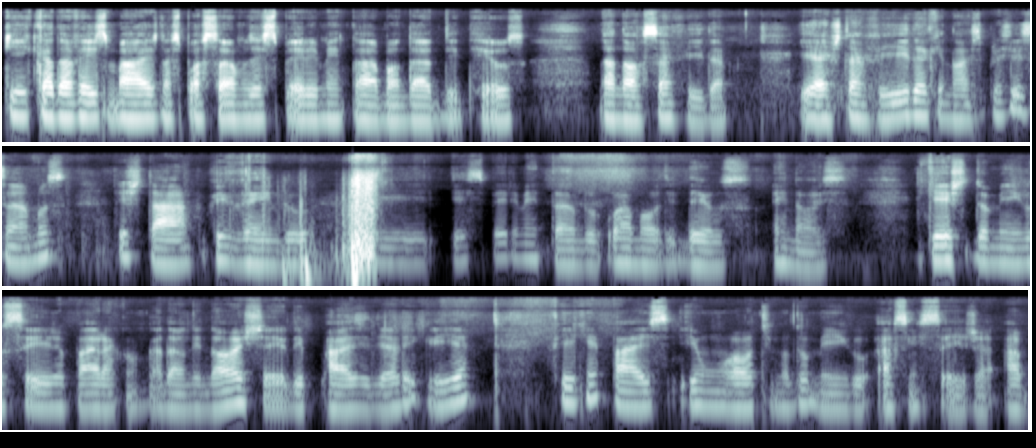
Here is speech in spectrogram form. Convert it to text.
que cada vez mais nós possamos experimentar a bondade de Deus na nossa vida. E esta vida que nós precisamos está vivendo e experimentando o amor de Deus em nós. E que este domingo seja para com cada um de nós cheio de paz e de alegria. Fique em paz e um ótimo domingo, assim seja. Amém.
